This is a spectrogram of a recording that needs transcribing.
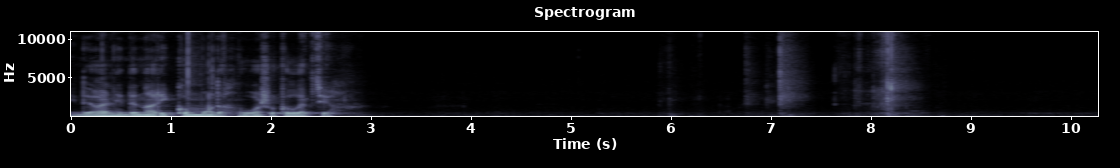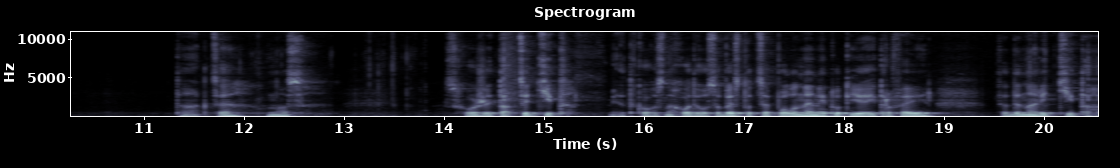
Ідеальний динарій комода у вашу колекцію. Так, це у нас схожий. Так, це тіт. Я такого знаходив особисто. Це полонений тут є і трофеї. Це динарій Тіта.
